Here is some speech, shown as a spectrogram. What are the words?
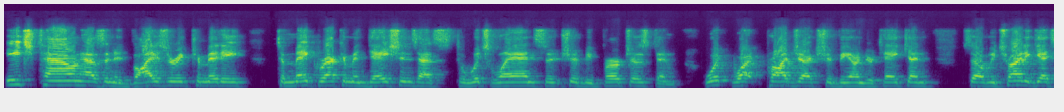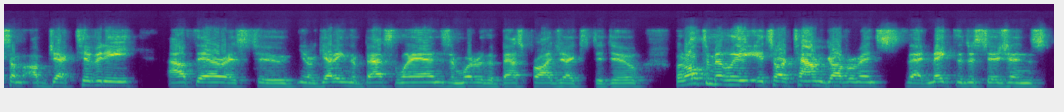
Each town has an advisory committee to make recommendations as to which lands should be purchased and what, what projects should be undertaken. So we try to get some objectivity out there as to you know getting the best lands and what are the best projects to do. But ultimately it's our town governments that make the decisions.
